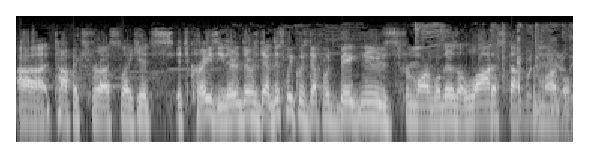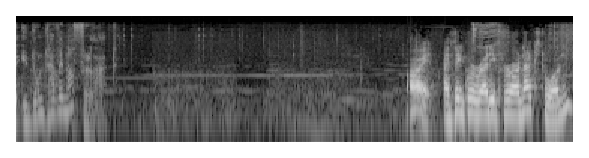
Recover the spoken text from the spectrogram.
uh, topics for us. Like it's it's crazy. There there was de- this week was definitely big news for Marvel. There's a lot of stuff It would from Marvel. that you don't have enough for that. All right, I think we're ready for our next one.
